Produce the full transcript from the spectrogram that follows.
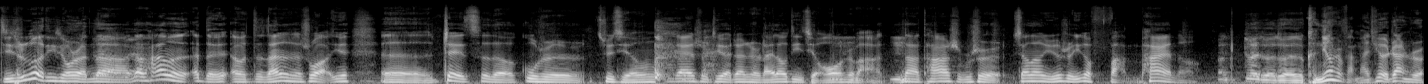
几十个地球人呢？那他们呃，等于呃，咱再说，因为呃，这次的故事剧情应该是铁血战士来到地球，是吧？那他是不是相当于是一个反派呢？嗯，对对对，肯定是反派。铁血战士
